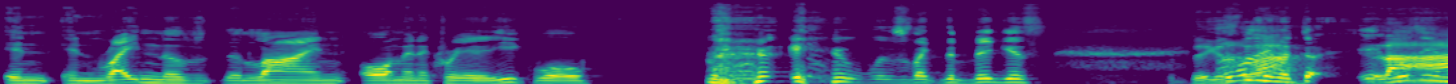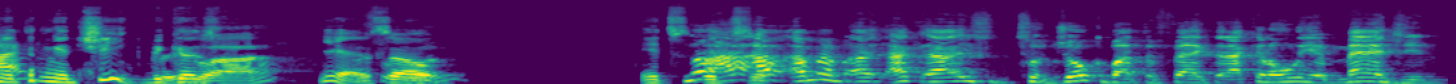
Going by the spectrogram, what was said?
in in writing those the line "all men are created equal," it was like the biggest. The biggest it wasn't, even, it wasn't even a tongue in cheek because yeah, That's so it's no. It's, I, I, I, remember I, I, used to joke about the fact that I can only imagine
